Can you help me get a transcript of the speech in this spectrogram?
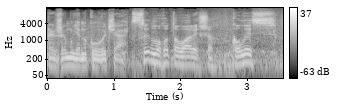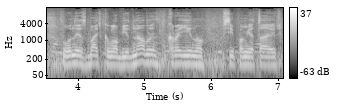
режиму Януковича. Син мого товариша. Колись вони з батьком об'єднали країну. Всі пам'ятають,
